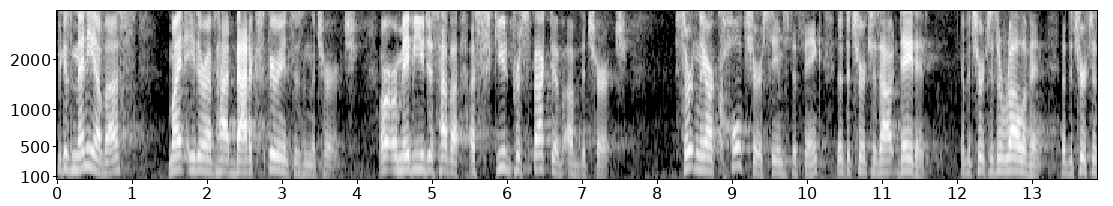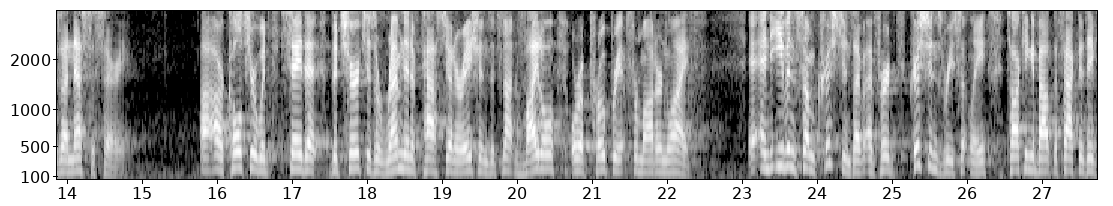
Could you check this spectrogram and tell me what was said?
because many of us might either have had bad experiences in the church, or, or maybe you just have a, a skewed perspective of the church. Certainly, our culture seems to think that the church is outdated, that the church is irrelevant, that the church is unnecessary. Our culture would say that the church is a remnant of past generations. It's not vital or appropriate for modern life. And even some Christians, I've, I've heard Christians recently talking about the fact that they've,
